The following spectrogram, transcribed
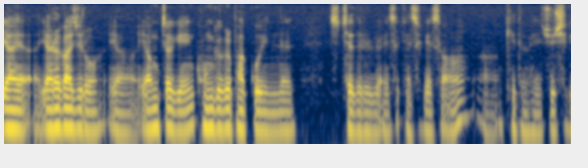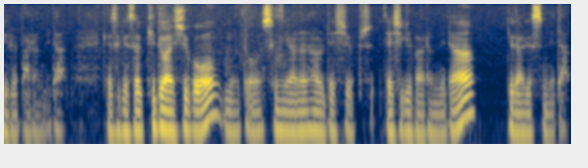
여러 가지로 영적인 공격을 받고 있는 지체들을 위해서 계속해서 어, 기도해 주시기를 바랍니다. 계속해서 기도하시고 또 승리하는 하루 되시길 바랍니다. 기도하겠습니다.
